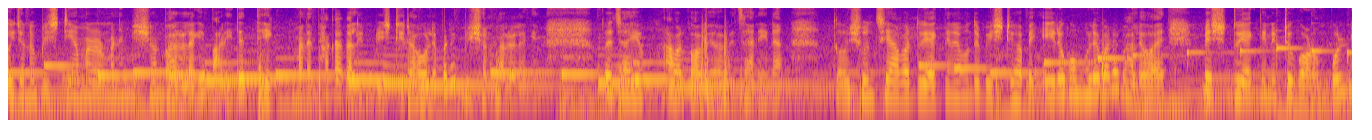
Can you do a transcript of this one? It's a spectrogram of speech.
ওই জন্য বৃষ্টি আমার মানে ভীষণ ভালো লাগে। বাড়িতে থেক মানে থাকাকালীন বৃষ্টিটা হলে পরে ভীষণ ভালো লাগে। তো যাই হোক, আবার কবে হবে জানি না। তো শুনছি আবার দু একদিনের মধ্যে বৃষ্টি হবে। এইরকম হলে পরে ভালো হয়। বেশ দু একদিন একটু গরম পড়ল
